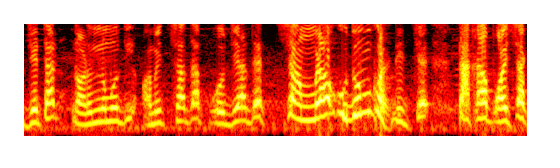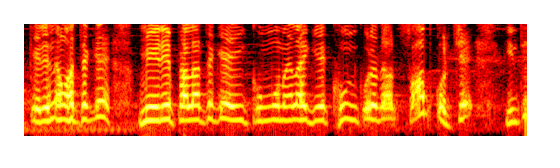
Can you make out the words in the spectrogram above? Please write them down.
যেটা নরেন্দ্র মোদী, অমিত শাহদা প্রজাদের চামড়া উদম করে দিচ্ছে, টাকা পয়সা কেড়ে নেওয়া থেকে, মেরে ফেলা থেকে, এই কুম্ভ মেলায় গিয়ে খুন করে দেওয়া সব করছে, কিন্তু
